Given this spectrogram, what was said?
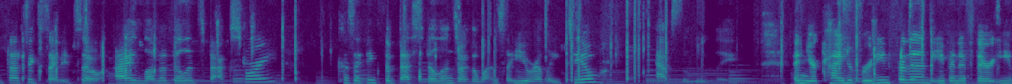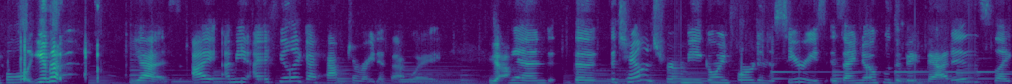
that's exciting. So I love a villain's backstory because I think the best villains are the ones that you relate to, Absolutely. and you're kind of rooting for them, even if they're evil. You know? Yes. I, I mean, I feel like I have to write it that way. Yeah. And the the challenge for me going forward in the series is I know who the big bad is, like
